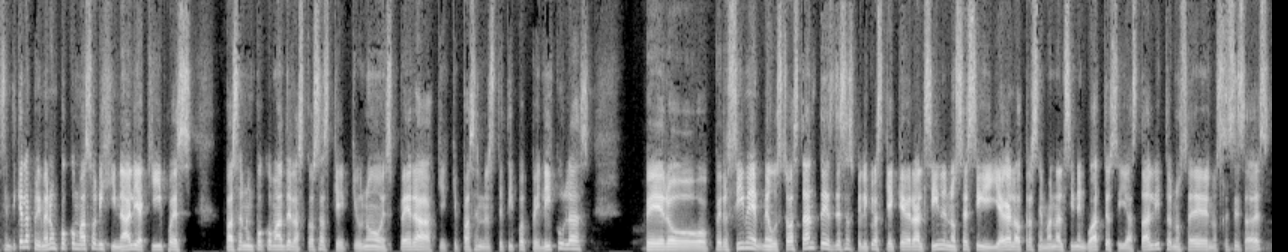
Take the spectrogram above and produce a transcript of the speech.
sentí que la primera un poco más original y aquí pues pasan un poco más de las cosas que, que uno espera que, que, pasen en este tipo de películas. Pero, pero sí me, me, gustó bastante. Es de esas películas que hay que ver al cine. No sé si llega la otra semana al cine en Guate o si ya está listo. No sé, no sé si sabes.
